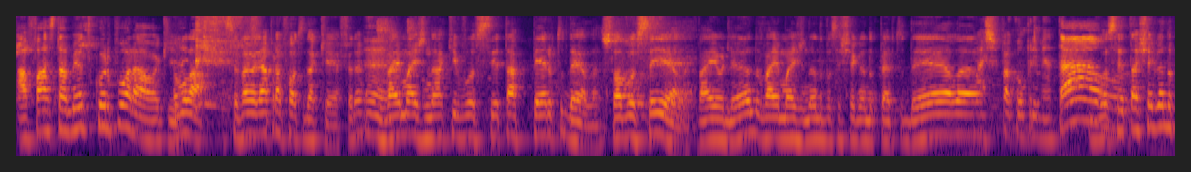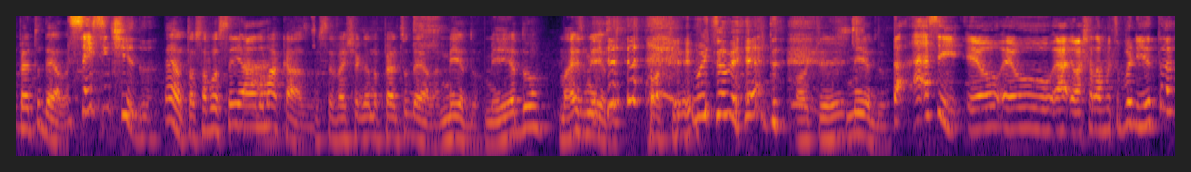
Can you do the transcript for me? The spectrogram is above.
Afastamento corporal aqui. Vamos lá. Você vai olhar pra foto da Kéfera É. e vai imaginar que você tá perto dela. Só você e ela. Vai olhando, vai imaginando você chegando perto dela. Mas pra cumprimentar Você ou... tá chegando perto dela. Sem sentido. É, então só você e ela Tá. numa casa. Você vai chegando perto dela. Medo. Medo, mais medo. ok? Muito medo. Ok. Medo. Tá, Assim, eu, eu, eu acho ela muito bonita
